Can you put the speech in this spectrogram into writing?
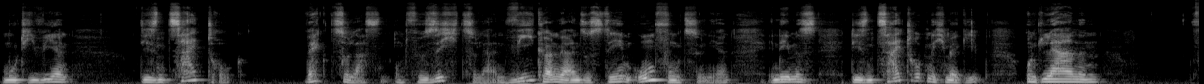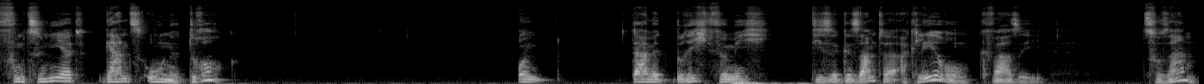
motivieren, diesen Zeitdruck wegzulassen und für sich zu lernen. Wie können wir ein System umfunktionieren, in dem es diesen Zeitdruck nicht mehr gibt und lernen funktioniert ganz ohne Druck. Und damit bricht für mich diese gesamte Erklärung quasi zusammen.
